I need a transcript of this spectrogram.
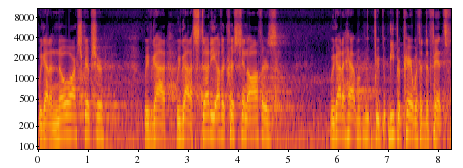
We got to know our scripture. We've got, we've got to study other Christian authors. We've got to have, be prepared with a defense.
